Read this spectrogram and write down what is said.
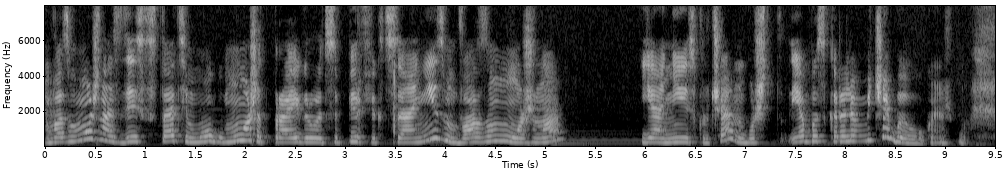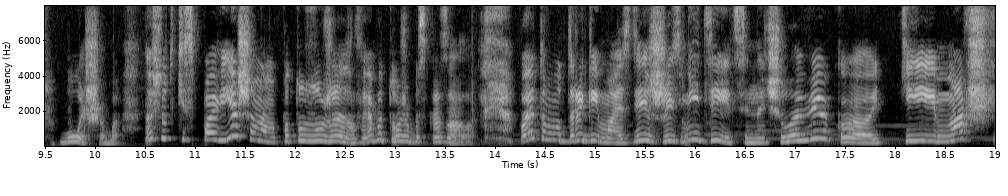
возможно, здесь, кстати, мог, может проигрываться перфекционизм, возможно, я не исключаю, но больше я бы с королем мечей бы его, конечно, больше бы. Но все-таки с повешенным по тузу жезлов я бы тоже бы сказала. Поэтому, дорогие мои, здесь жизнедеятельный человек, э, ки, марш,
